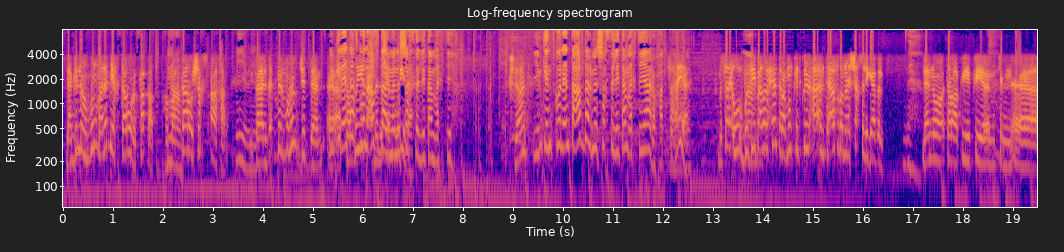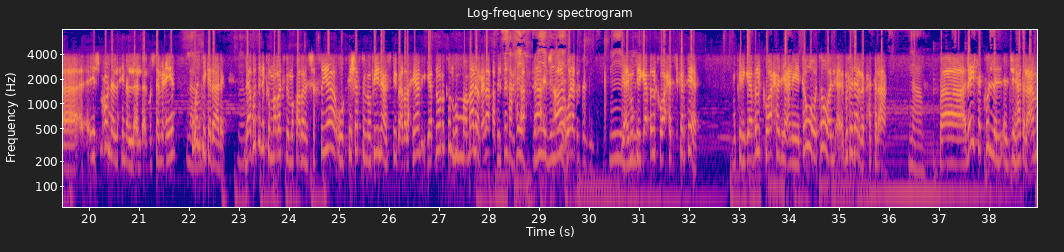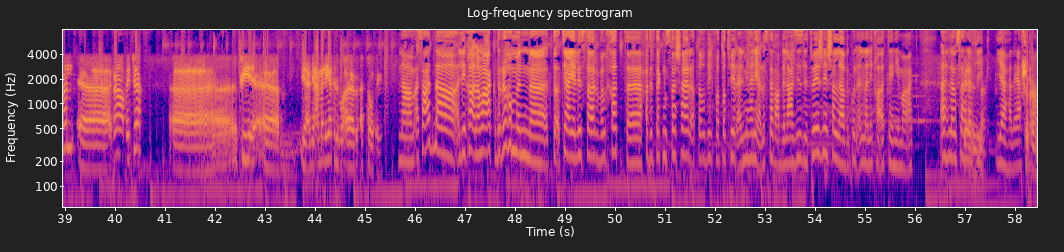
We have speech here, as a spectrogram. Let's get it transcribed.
لكنهم هم لم يختارونك فقط. هم نعم. اختاروا شخص آخر. فمن المهم جدا يمكن أنت تكون أفضل من الشخص اللي تم اختياره شلون؟ يمكن تكون أنت أفضل من الشخص اللي تم اختياره حتى. صحيح. بس وفي بعض الأحيان ترى ممكن تكون أنت أفضل من الشخص اللي قابلك. لأنه ترى في في يمكن آه يسمعونا الحين المستمعين وأنت كذلك. لابد انكم مريت في مقابله شخصيه واكتشفت أنه في ناس في بعض الأحيان يقابلونكم هم ما لهم علاقة في ال business صحيح. لا ولا بال business. يعني ممكن يقابلك واحد سكرتير. ممكن يقابلك واحد يعني تو تو متدرب حتى الآن. نعم. فليس كل الجهات العمل آه ناضجة آه في آه يعني عمليات التوظيف نعم أسعدنا لقائنا معك بالرغم من التقطيع يلي صار بالخط حضرتك مستشار التوظيف والتطوير المهني الأستاذ عبد العزيز التواجي إن شاء الله بيكون لنا لقاءات ثانية معك. أهلا وسهلا فيك. يا هلا يا شكرا.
